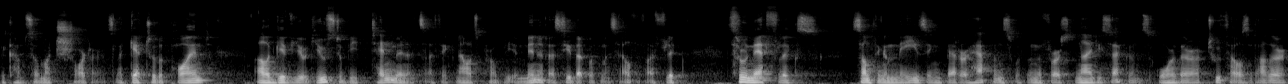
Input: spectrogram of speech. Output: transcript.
become so much shorter. It's like get to the point. I'll give you. It used to be 10 minutes. I think now it's probably a minute. I see that with myself. If I flick through Netflix something amazing better happens within the first 90 seconds, or there are 2,000 other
